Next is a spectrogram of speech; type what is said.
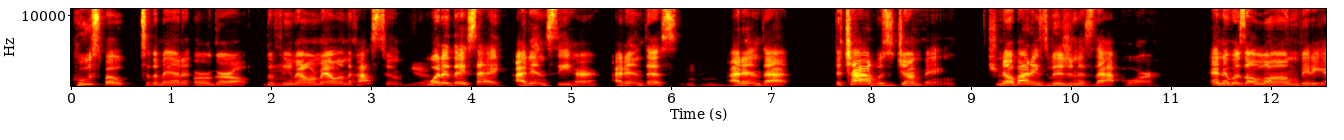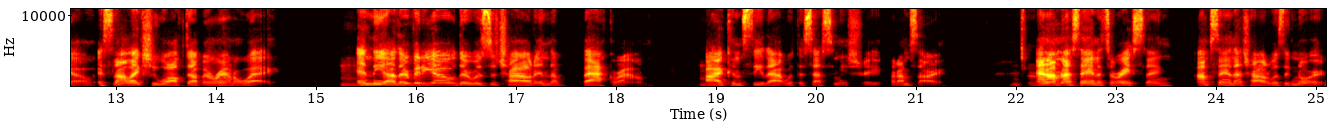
who spoke to the man or girl, the Mhm. female or male in the costume? Yeah. What did they say? I didn't see her. I didn't this. Mhm. I didn't that. The child was jumping. True. Nobody's vision is that poor. And it was a long video. It's not like she walked up and ran away. Mhm. In the other video, there was a child in the background. I Mhm. can see that with the Sesame Street, but I'm sorry. Okay. And I'm not saying it's a race thing. I'm saying that child was ignored.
